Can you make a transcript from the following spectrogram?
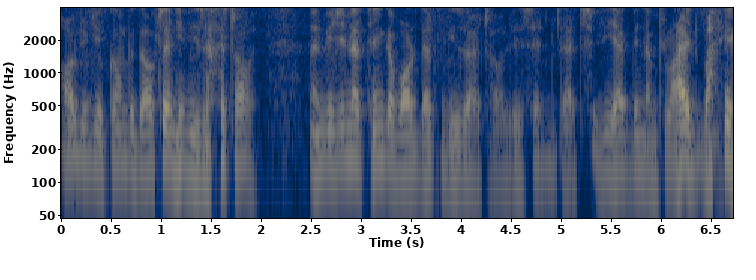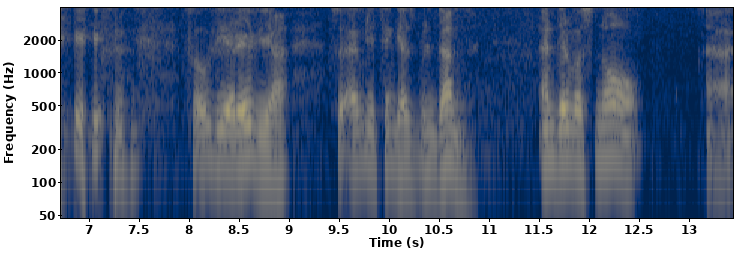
How did you come without any visa at all?" And we did not think about that visa at all. We said that we have been employed by Saudi Arabia, so everything has been done. And there was no, uh,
